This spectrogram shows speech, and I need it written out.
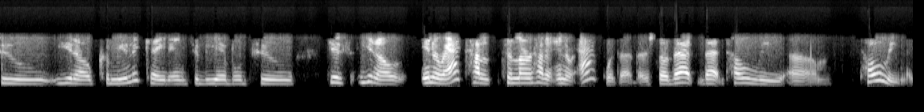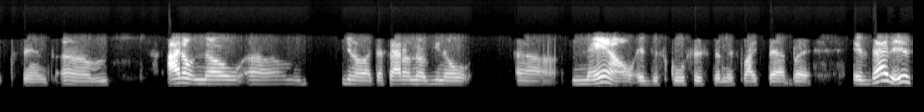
to, you know, communicate and to be able to just, you know, interact how to, to learn how to interact with others. So that that totally um totally makes sense. Um I don't know um you know, like I said, I don't know if you know uh now if the school system is like that, but if that is,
